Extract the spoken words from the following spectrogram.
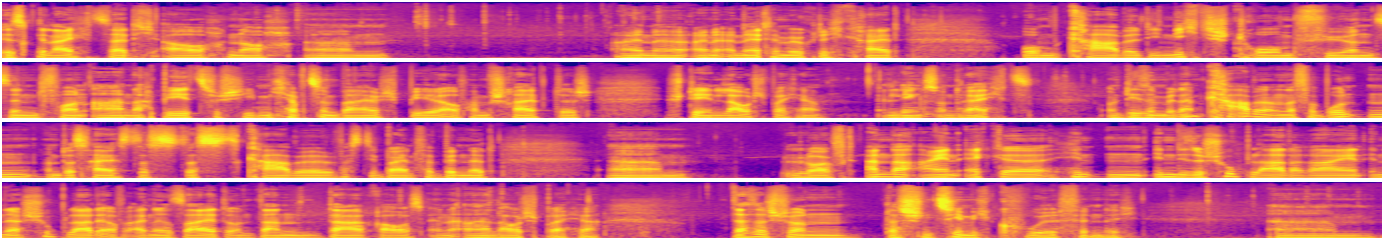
ist gleichzeitig auch noch ähm, eine, eine, eine nette Möglichkeit, um Kabel, die nicht stromführend sind, von A nach B zu schieben. Ich habe zum Beispiel auf einem Schreibtisch stehen Lautsprecher links und rechts. Und die sind mit einem Kabel aneinander verbunden. Und das heißt, dass das Kabel, was die beiden verbindet, ähm, läuft an der einen Ecke hinten in diese Schublade rein, in der Schublade auf eine Seite und dann da raus in einen Lautsprecher. Das ist schon, das ist schon ziemlich cool, finde ich. Ähm,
